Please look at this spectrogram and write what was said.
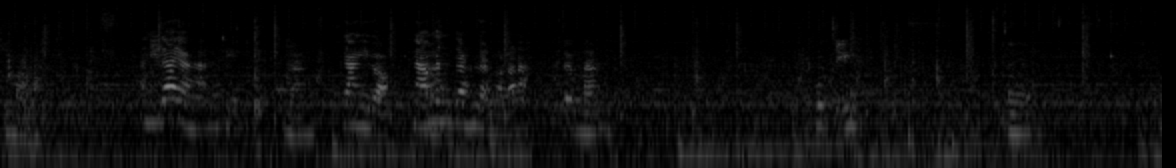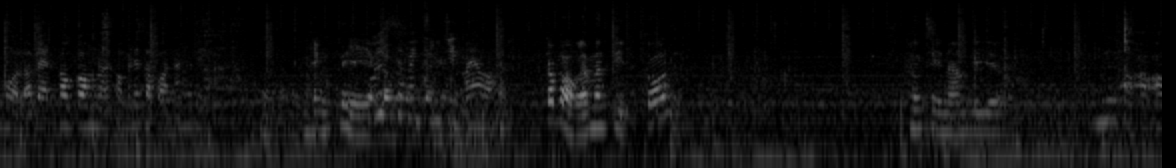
ขี้หมาอันนี้ได้ยังฮะทุกทียังยังอีกเหรอ น้ำมันจะเหือดหมดแล้วนะ เริ่มนะพูดจริงเออ โอ้โหแล้วแบรนด์เข้ากล้องเลยเขาไม่ได้สปอนนะทุกทีโอ้โหแม่งเปย์อุ้ยเราจะไปกินกลิ่นไหมวะก็บอกแล้วมันติดก้นต้องเทน้ำเยอะนึงเอาเอาเอา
